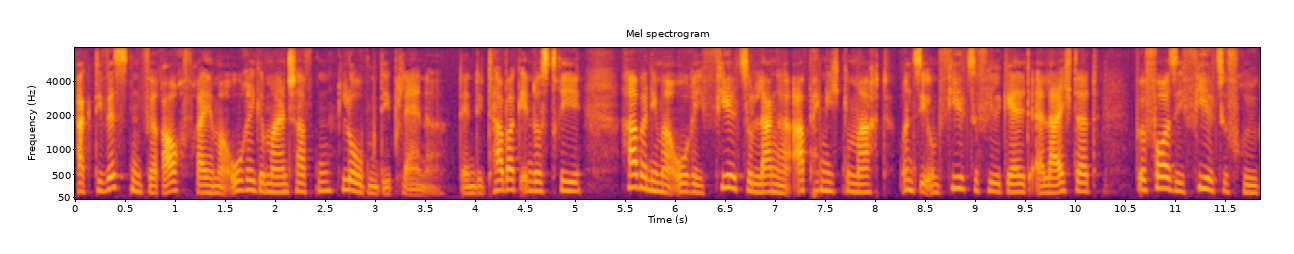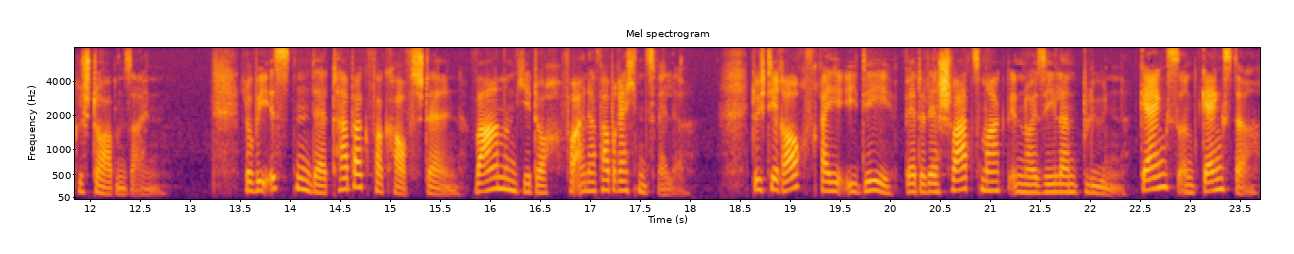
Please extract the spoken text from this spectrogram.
Aktivisten für rauchfreie Maori-Gemeinschaften loben die Pläne, denn die Tabakindustrie habe die Maori viel zu lange abhängig gemacht und sie um viel zu viel Geld erleichtert, bevor sie viel zu früh gestorben seien. Lobbyisten der Tabakverkaufsstellen warnen jedoch vor einer Verbrechenswelle. Durch die rauchfreie Idee werde der Schwarzmarkt in Neuseeland blühen. Gangs und Gangster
